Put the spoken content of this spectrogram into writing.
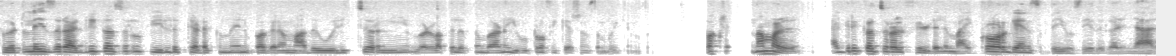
fertiliser agricultural field കിടക്കുന്നതിന് പകരം അത് ഒലിച്ചിറങ്ങി വെള്ളത്തിലെത്തുമ്പോഴാണ് യൂട്രോഫിക്കേഷൻ സംഭവിക്കുന്നത്. പക്ഷെ നമ്മൾ അഗ്രികൾച്ചറൽ ഫീൽഡിൽ മൈക്രോ ഓർഗാനിസത്തെ യൂസ് ചെയ്ത് കഴിഞ്ഞാൽ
